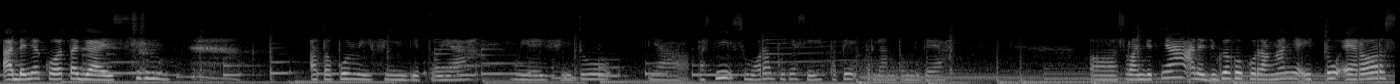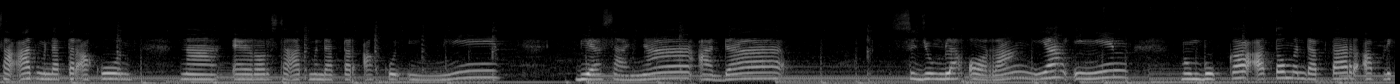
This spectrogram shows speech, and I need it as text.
adanya kuota guys. Ataupun wifi gitu ya wifi itu ya pasti semua orang punya sih tapi tergantung juga ya uh, selanjutnya ada juga kekurangan yaitu error saat mendaftar akun nah error saat mendaftar akun ini biasanya ada sejumlah orang yang ingin membuka atau mendaftar aplik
